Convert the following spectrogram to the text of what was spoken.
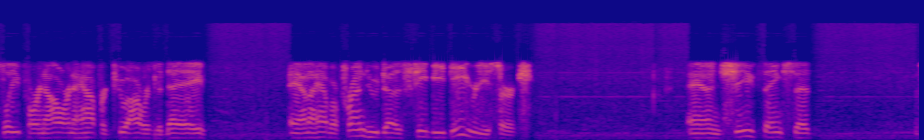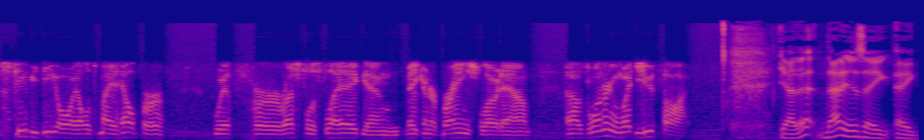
sleep for an hour and a half or two hours a day. And I have a friend who does CBD research. And she thinks that CBD oils might help her with her restless leg and making her brain slow down. And I was wondering what you thought. Yeah, that that is a, a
